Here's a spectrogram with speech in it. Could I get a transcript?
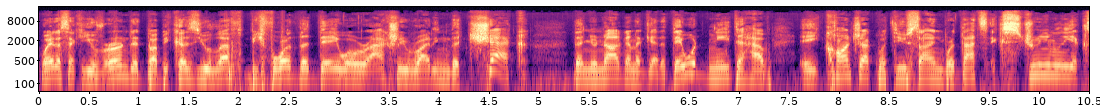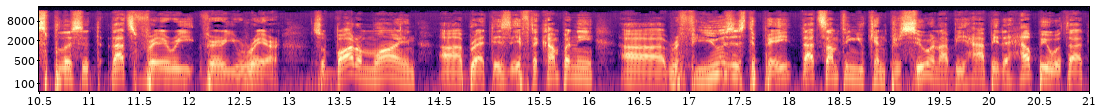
wait a second, you've earned it, but because you left before the day where we're actually writing the check, then you're not going to get it. They would need to have a contract with you signed where that's extremely explicit. That's very, very rare. So bottom line, uh, Brett, is if the company uh, refuses to pay, that's something you can pursue, and I'd be happy to help you with that.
